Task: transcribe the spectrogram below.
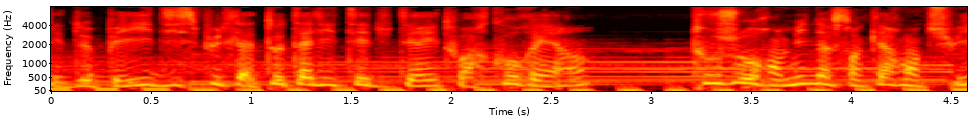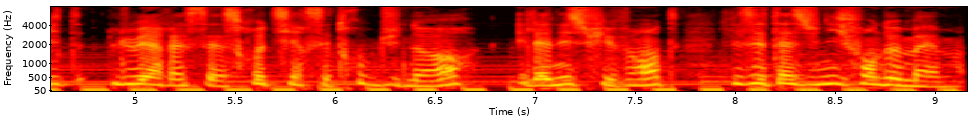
Les deux pays disputent la totalité du territoire coréen. Toujours en 1948, l'URSS retire ses troupes du Nord et l'année suivante, les États-Unis font de même.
